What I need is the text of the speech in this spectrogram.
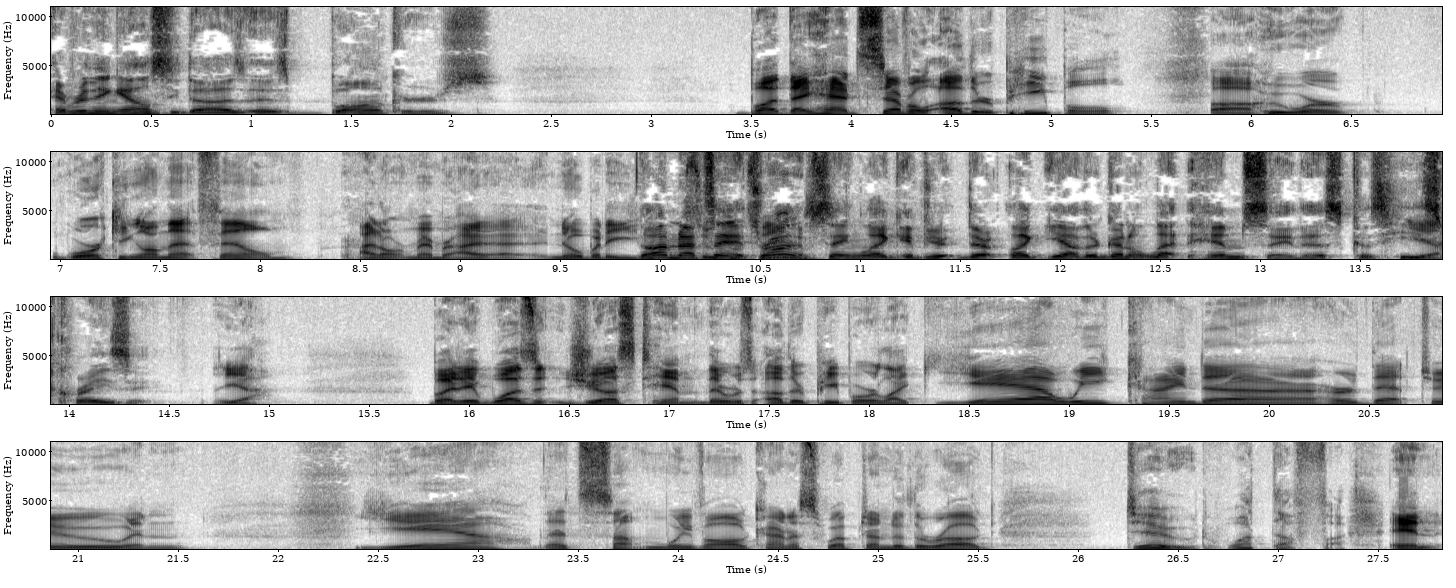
Everything else he does is bonkers. But they had several other people uh, who were working on that film. I don't remember. I, I nobody. No, I'm not saying it's wrong. I'm saying like if you're they're like yeah, they're gonna let him say this because he's Yeah. crazy. Yeah. But it wasn't just him. There was other people who were like, "Yeah, we kind of heard that too." And yeah, that's something we've all kind of swept under the rug. Dude, what the fuck? And,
